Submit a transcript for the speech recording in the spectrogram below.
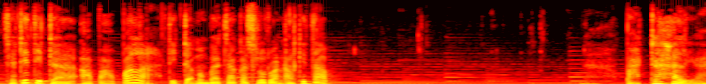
Jadi tidak apa-apalah tidak membaca keseluruhan Alkitab. Padahal ya,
